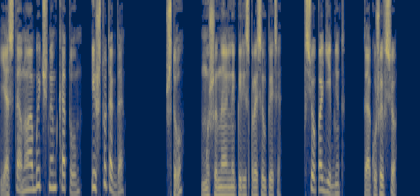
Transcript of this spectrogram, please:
я стану обычным котом. И что тогда? Что? Машинально переспросил Петя. Все погибнет. Так уж и все.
